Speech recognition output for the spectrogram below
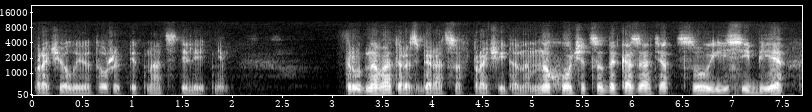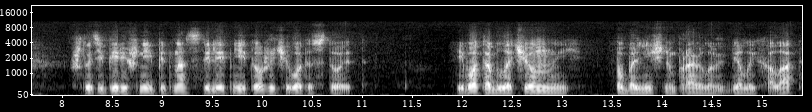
прочел ее тоже пятнадцатилетним. Трудновато разбираться в прочитанном, но хочется доказать отцу и себе, что теперешние пятнадцатилетние тоже чего-то стоят. И вот облаченный по больничным правилам в белый халат,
